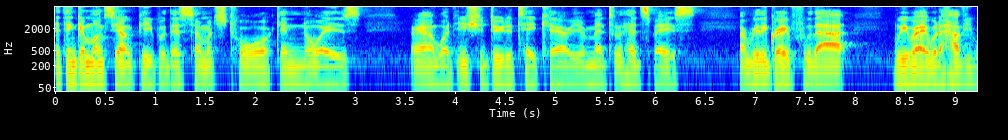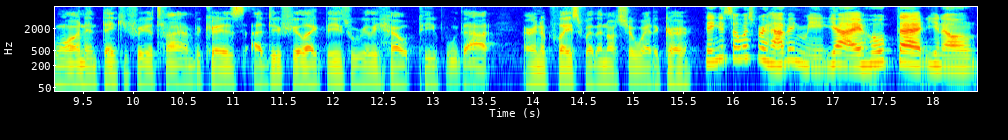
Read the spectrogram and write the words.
I think amongst young people, there's so much talk and noise around what you should do to take care of your mental headspace. I'm really grateful that we were able to have you on and thank you for your time because I do feel like these will really help people that are in a place where they're not sure where to go. Thank you so much for having me. Yeah, I hope that, you know,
